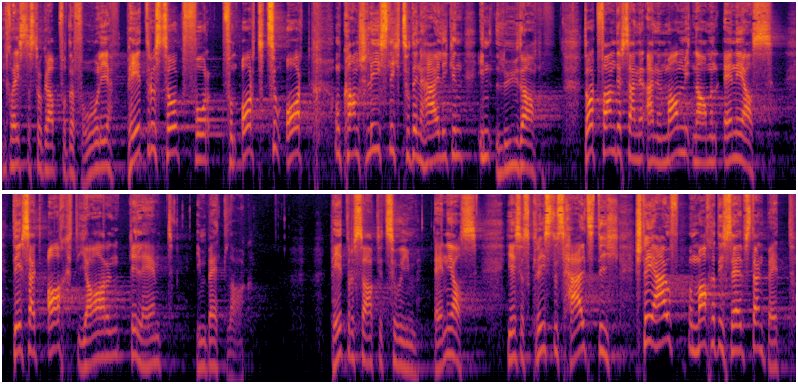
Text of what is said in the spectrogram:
Ich lese das so gerade von der Folie. Petrus zog vor, von Ort zu Ort und kam schließlich zu den Heiligen in Lyda. Dort fand er seinen, einen Mann mit Namen Eneas, der seit acht Jahren gelähmt im Bett lag. Petrus sagte zu ihm, Eneas, Jesus Christus heilt dich. Steh auf und mache dir selbst ein Bett.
